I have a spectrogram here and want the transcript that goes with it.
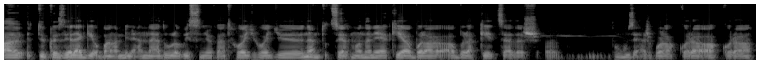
a, tükrözi legjobban a Milánnál dúló viszonyokat, hogy, hogy nem tudsz olyat mondani, aki abból a, abból a 200-as húzásból akkora, akkora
